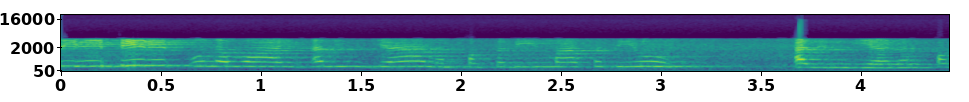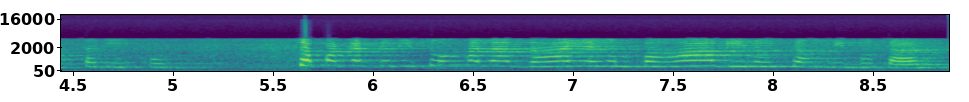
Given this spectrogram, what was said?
pinipilit unawain alin diyan ang pagtalima sa Diyos, alin diyan ang pagtalikod. Sapagkat ganito ang kalagayan ng bahagi ng sanglibutan,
